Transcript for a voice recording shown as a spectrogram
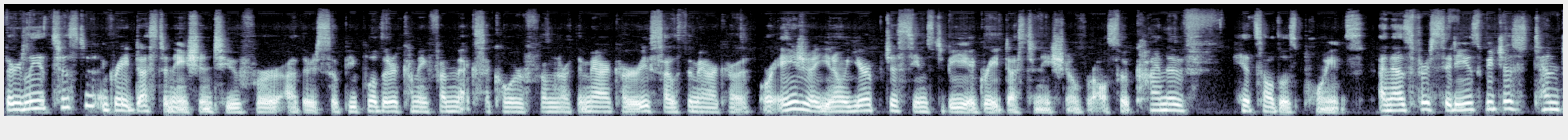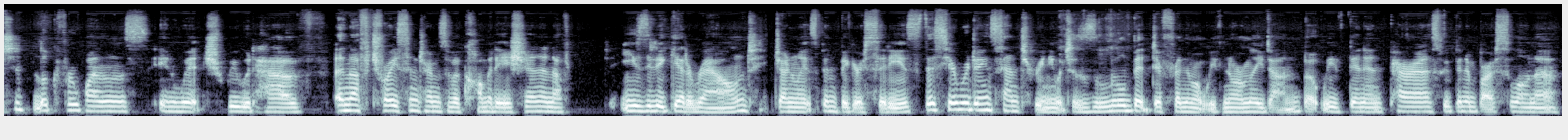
thirdly, it's just a great destination too for others. So people that are coming from Mexico or from North America or South America or Asia, you know, Europe just seems to be a great destination overall. So it kind of hits all those points. And as for cities, we just tend to look for ones in which we would have enough choice in terms of accommodation, enough easy to get around. Generally, it's been bigger cities. This year, we're doing Santorini, which is a little bit different than what we've normally done, but we've been in Paris, we've been in Barcelona,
